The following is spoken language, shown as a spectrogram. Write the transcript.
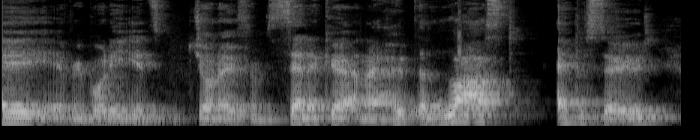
Hey everybody, it's Jono from Seneca, and I hope the last episode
